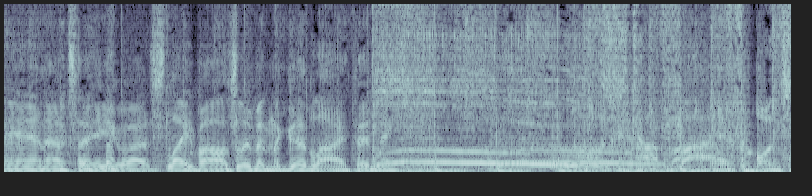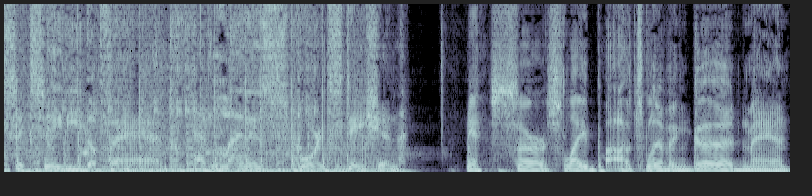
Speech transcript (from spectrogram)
Man, I tell you what, Schlabach's living the good life, isn't he? Buck's Top 5 on 680 The Fan, Atlanta's sports station. Yes, sir. Schlabach's living good, man.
